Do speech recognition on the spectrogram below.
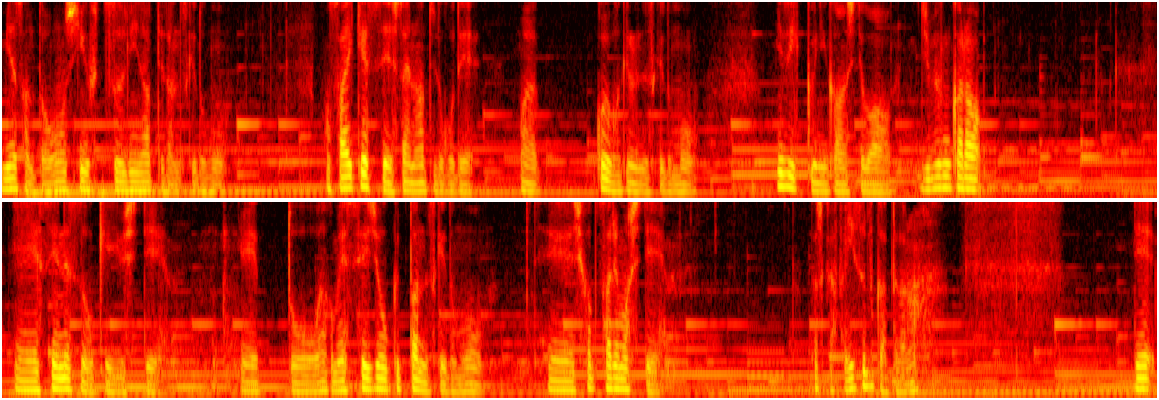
皆さんと音信不通になってたんですけども、ま、再結成したいなというところで、まあ、声をかけるんですけども水木君に関しては自分から、えー、SNS を経由してえー、っとなんかメッセージを送ったんですけども、えー、仕方されまして確か Facebook あったかな。で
